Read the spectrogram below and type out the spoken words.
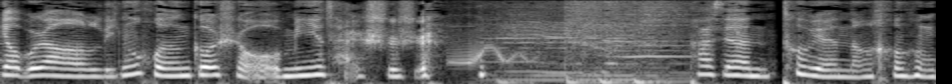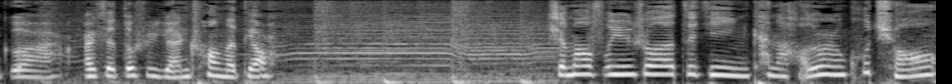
要不让灵魂歌手迷彩试试？他现在特别能哼哼歌啊，而且都是原创的调。神猫浮云说，最近看到好多人哭穷，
